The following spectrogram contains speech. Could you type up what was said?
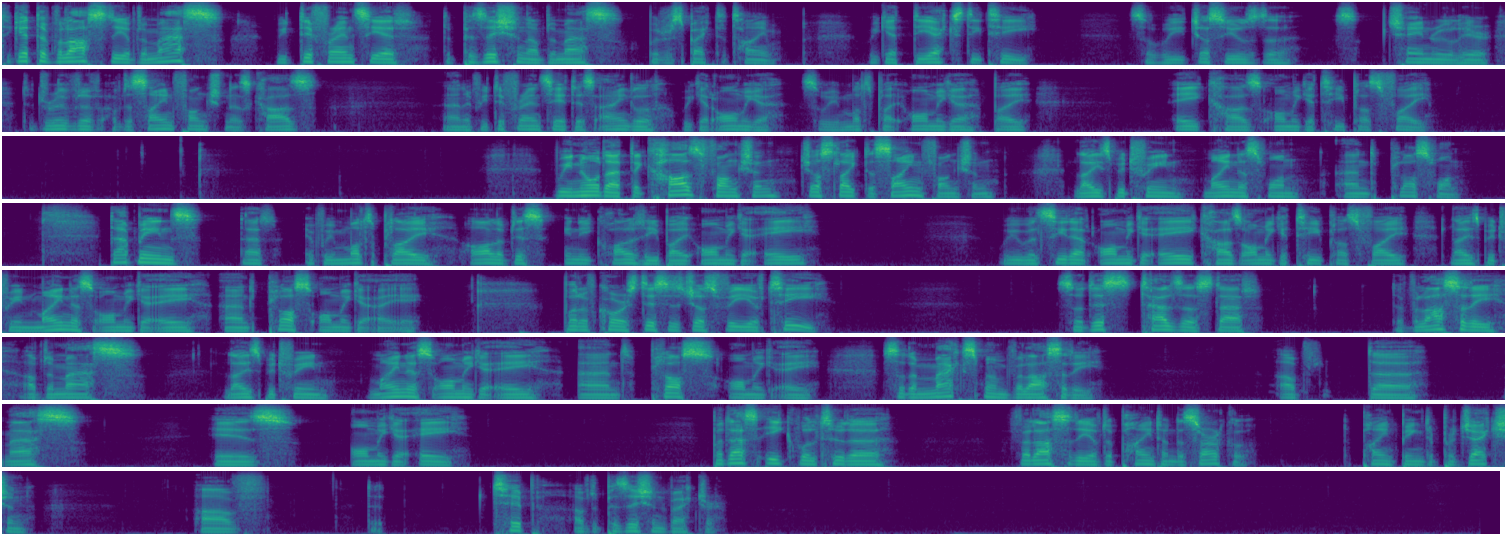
To get the velocity of the mass, we differentiate the position of the mass with respect to time. We get dx dt. So we just use the chain rule here. The derivative of the sine function is cos. And if we differentiate this angle, we get omega. So we multiply omega by a cos omega t plus phi. We know that the cos function, just like the sine function, lies between minus 1 and plus 1. That means that if we multiply all of this inequality by omega a, we will see that omega a cos omega t plus phi lies between minus omega a and plus omega a. But of course this is just v of t. So this tells us that the velocity of the mass lies between minus omega a and plus omega a. So the maximum velocity of the mass is omega a. But that's equal to the velocity of the point on the circle. The point being the projection of the tip of the position vector.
